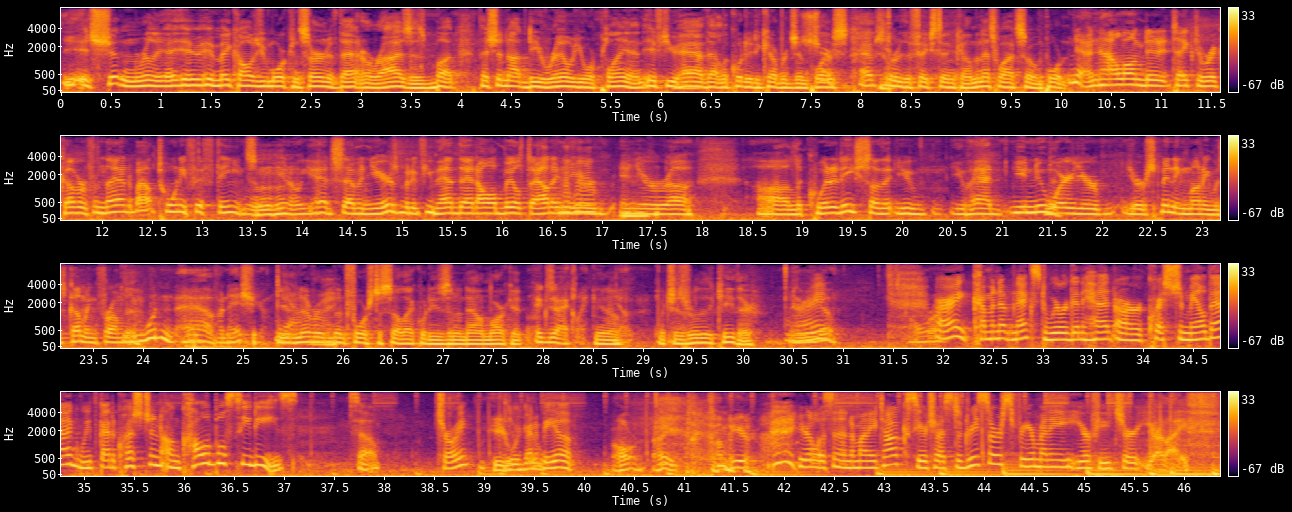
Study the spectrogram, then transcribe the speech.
it shouldn't really. It, it may cause you more concern if that arises, but that should not derail your plan if you have that liquidity coverage in Sure, place absolutely. through the fixed income, and that's why it's so important. Yeah, and how long did it take to recover from that? About 2015. So Mm-hmm. you know you had seven years, but if you had that all built out in your in your uh, uh, liquidity, so that you you had you knew where your your spending money was coming from, you wouldn't have an issue. You've Yeah. never Right. been forced to sell equities in a down market, Exactly. you know, Yeah. which is really the key there. There All you right. go. All All right. right, coming up next, we're going to hit our question mailbag. We've got a question on callable CDs. So, Troy, Here we you're going to be up. Oh, hey, I'm here. You're listening to Money Talks, your trusted resource for your money, your future, your life.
